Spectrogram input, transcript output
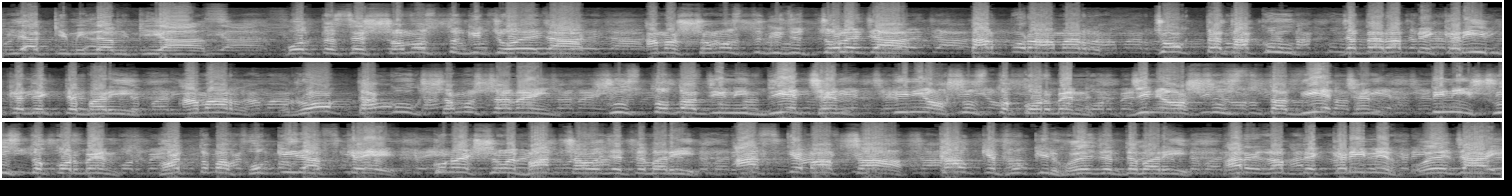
পিয়া কি মিলাম কি আস? বলতেছে, সমস্ত কিছু হয়ে যাক, আমার সমস্ত কিছু চলে যাক। তারপর আমার চোখটা থাকুক, যাতে রাব্বে করিমকে দেখতে পারি। আমার রোগ থাকুক, সমস্যা নাই। সুস্থতা যিনি দিয়েছেন, তিনি অসুস্থ করবেন। যিনি অসুস্থতা দিয়েছেন, তিনি সুস্থ করবেন। হয়তোবা ফকির আজকে কোন এক সময় বাদশা হয়ে যেতে পারি, আজকে বাদশা কালকে ফকির হয়ে যেতে পারি। আরে রাব্বে করিমের হয়ে যায়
